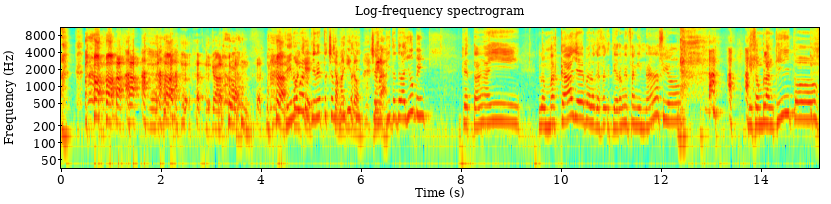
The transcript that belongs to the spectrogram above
Cabrón. Sí, no, ¿Por porque tú tienes estos chamaquitos, chamaquitos de la Yupi que están ahí los más calles, pero que se estuvieron en San Ignacio y son blanquitos.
